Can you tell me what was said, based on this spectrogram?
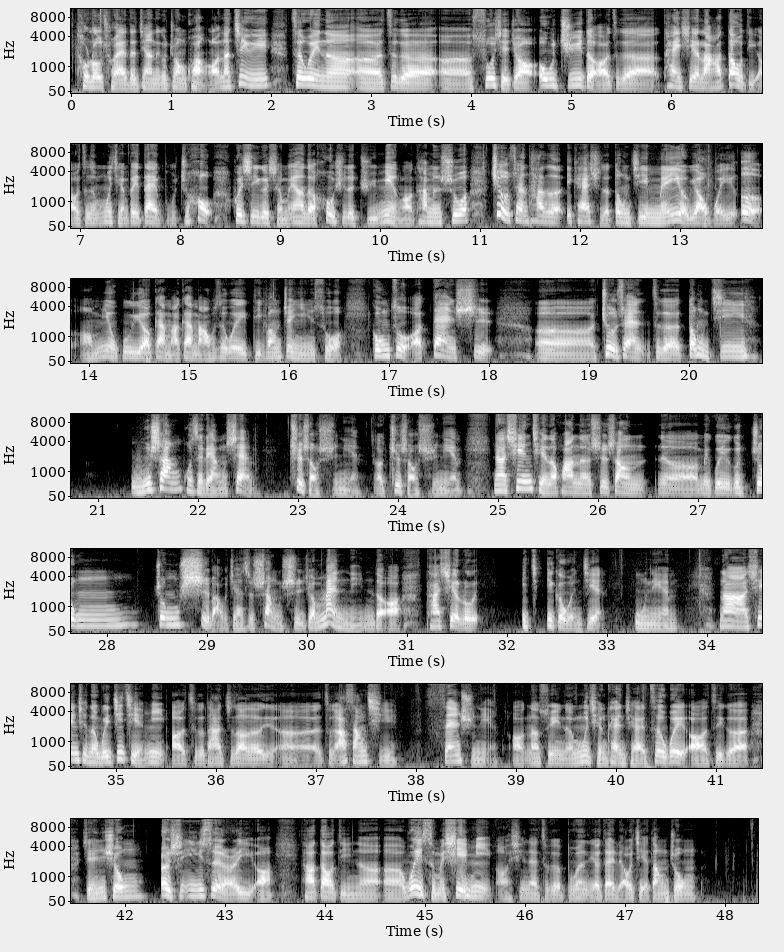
透露出来的这样的一个状况哦，那至于这位呢，呃，这个呃缩写叫 OG 的啊，这个泰谢拉，他到底啊，这个目前被逮捕之后会是一个什么样的后续的局面啊？他们说，就算他的一开始的动机没有要为恶啊，没有故意要干嘛干嘛，或是为敌方阵营所工作啊，但是呃，就算这个动机无伤或者良善。至少十年啊，至少十年。那先前的话呢，事实上，呃，美国有个中中士吧，我记得还是上士，叫曼宁的啊，他泄露一一个文件，五年。那先前的维基解密啊，这个大家知道的，呃，这个阿桑奇三十年啊。那所以呢，目前看起来这位啊，这个仁兄二十一岁而已啊，他到底呢，呃，为什么泄密啊？现在这个部分要在了解当中。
